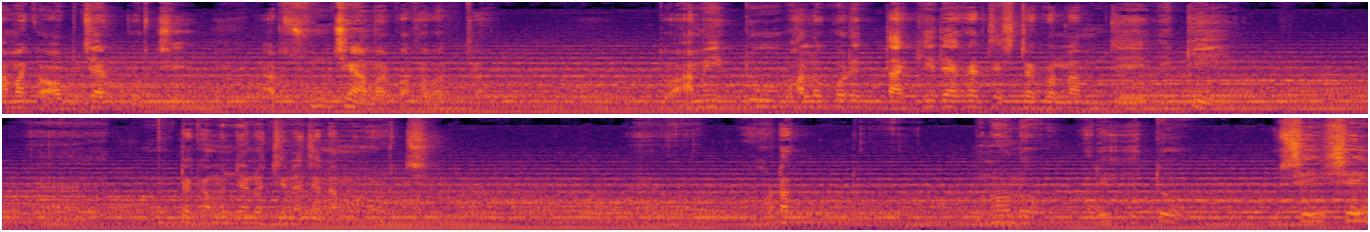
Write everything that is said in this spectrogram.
আমাকে অবজার্ভ করছে আর শুনছে আমার কথাবার্তা। তো আমি একটু ভালো করে তাকিয়ে দেখার চেষ্টা করলাম যে এ কি? আহ, মুখটা কেমন যেন চেনা চেনা মনে হচ্ছে। হঠাৎ মনে হলো আরে এ তো সেই সেই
